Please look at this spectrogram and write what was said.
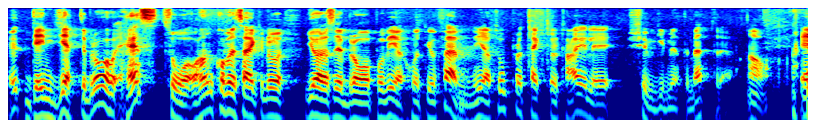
Eh, Det är en jättebra häst så, och han kommer säkert att göra sig bra på V75, men jag tror Protector Tile är 20 meter bättre. Ja. Eh,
